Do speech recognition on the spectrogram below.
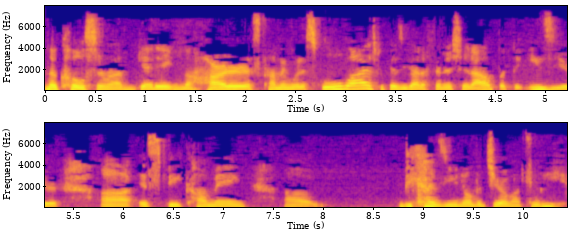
the closer I'm getting, the harder it's coming with it school wise because you got to finish it out. But the easier uh, it's becoming um, because you know that you're about to leave.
